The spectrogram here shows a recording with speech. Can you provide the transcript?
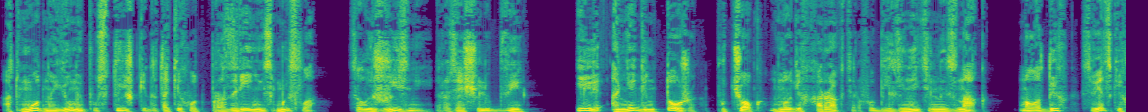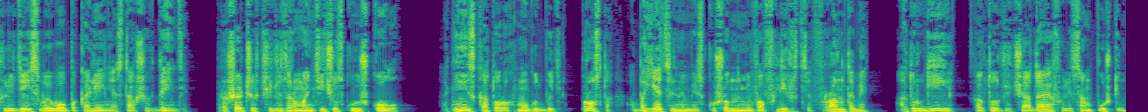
от модной юной пустышки до таких вот прозрений смысла целой жизни, разящей любви? Или Онегин тоже пучок многих характеров, объединительный знак молодых светских людей своего поколения, ставших денди, прошедших через романтическую школу, одни из которых могут быть просто обаятельными, искушенными во флирте, франтами, а другие, как тот же Чадаев или сам Пушкин,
